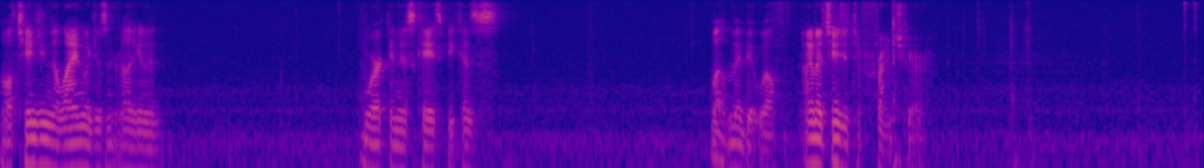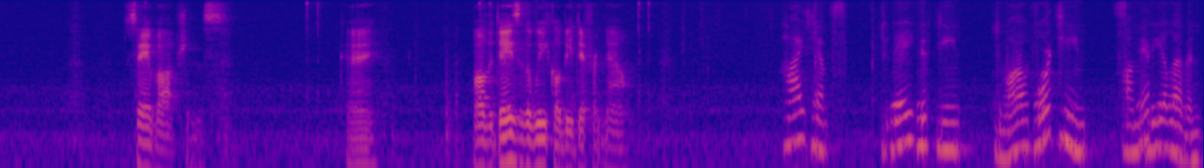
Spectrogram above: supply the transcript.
well, changing the language isn't really going to work in this case because well, maybe it will. I'm going to change it to French here. Save options. Okay. Well, the days of the week will be different now. High temps. Today 15, tomorrow 14, Sunday 11,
